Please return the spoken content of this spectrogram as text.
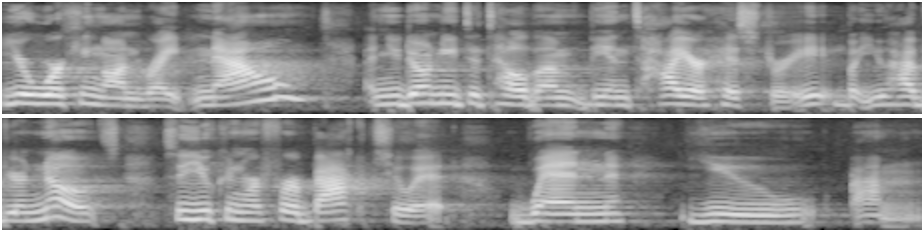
you're working on right now, and you don't need to tell them the entire history, but you have your notes so you can refer back to it when you, um,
